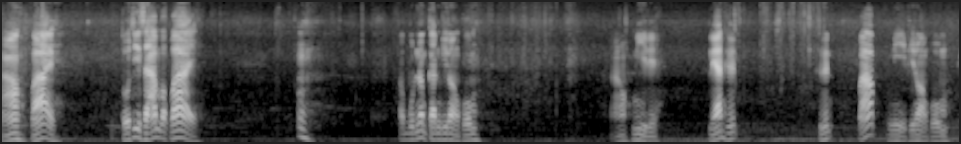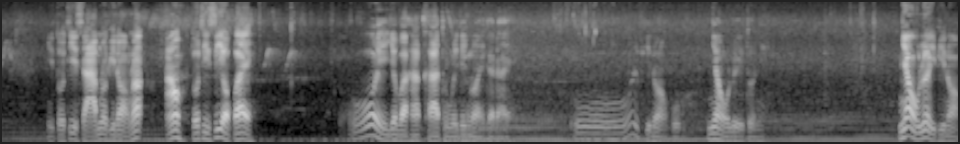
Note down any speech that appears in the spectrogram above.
เอาไป ตัวที่สามบอกไปเอาบุญน้ำกันพี่น้องผม เอานี่เด้แลนขึ้นขึ้นปั๊บนี่พี่น้องผม นี่ตัวที่สามเนาะพี่น้องเนาะเอาตัวที่สี่ออกไป โอ้ยอย่าว่าหักขาถูกไว้จังหน่อยก็ได้ โอ้ยพี่น้องผมเหย่าเลยตัวนี้เหย่าเลยพี่น้อง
